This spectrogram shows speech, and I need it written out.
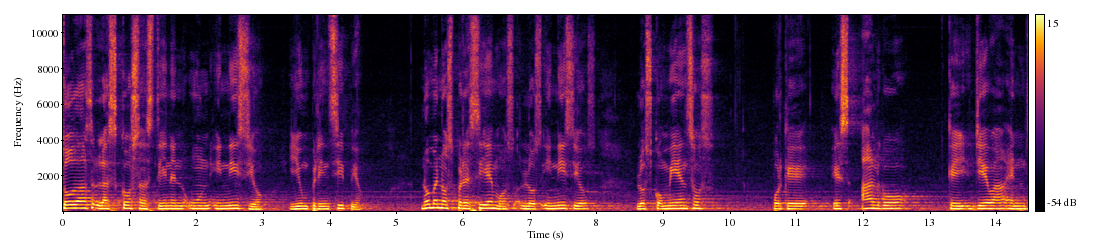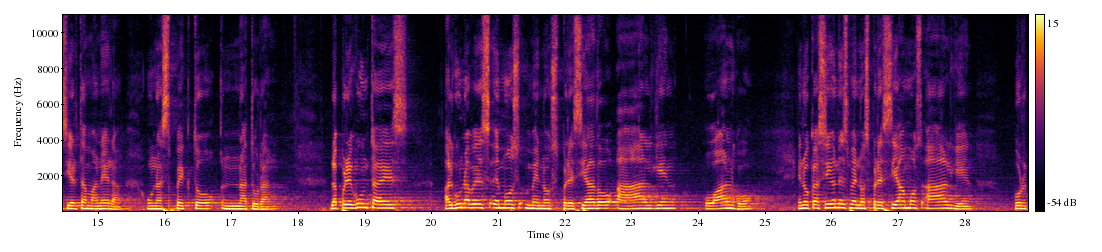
Todas las cosas tienen un inicio y un principio. No menospreciemos los inicios, los comienzos, porque es algo que lleva en cierta manera un aspecto natural. La pregunta es, ¿alguna vez hemos menospreciado a alguien o algo? En ocasiones menospreciamos a alguien por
